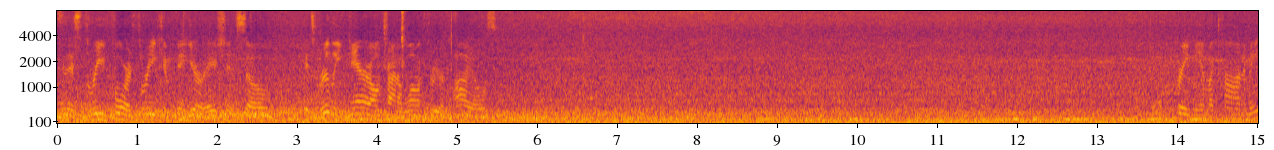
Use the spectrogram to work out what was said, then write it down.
So this 343 configuration, so it's really narrow trying to walk through the aisles. Premium economy.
